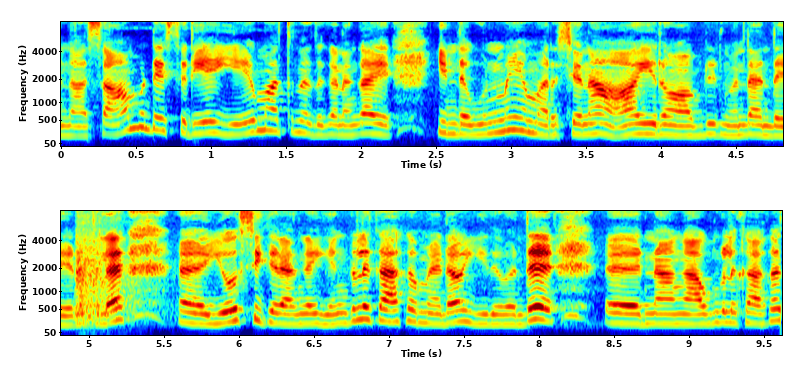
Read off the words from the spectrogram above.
"நான் சாமுண்டேஸ்வரியை சாமுண்டேஸ்வரிய கணங்க இந்த உண்மையை மறைச்சேன்னா ஆயிரும்." அப்படின்னு வந்து அந்த இடத்துல யோசிக்கிறாங்க. "எங்களுக்காக மேடம் இது வந்து நாங்கள் அவங்களுக்காக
